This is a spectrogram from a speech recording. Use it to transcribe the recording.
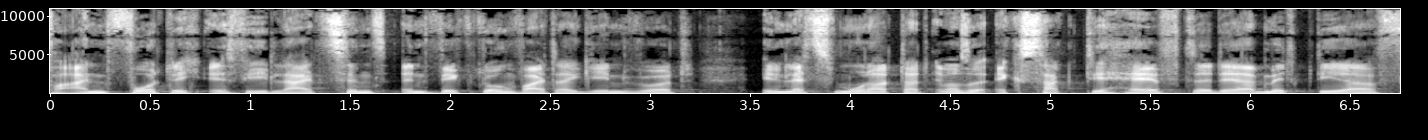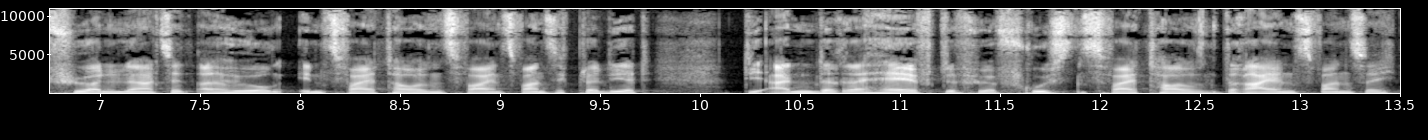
verantwortlich ist, wie die Leitzinsentwicklung weitergehen wird. In den letzten Monaten hat immer so exakt die Hälfte der Mitglieder für eine Leitzinserhöhung in 2022 plädiert, die andere Hälfte für frühestens 2023.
